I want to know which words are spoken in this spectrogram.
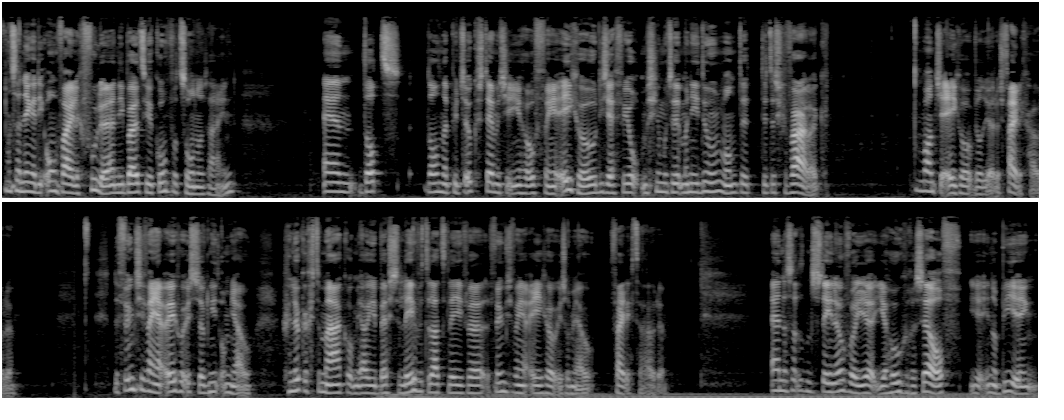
Dat zijn dingen die onveilig voelen en die buiten je comfortzone zijn. En dat, dan heb je dus ook een stemmetje in je hoofd van je ego. Die zegt van, joh, misschien moeten we dit maar niet doen, want dit, dit is gevaarlijk. Want je ego wil jou dus veilig houden. De functie van je ego is dus ook niet om jou gelukkig te maken, om jou je beste leven te laten leven. De functie van je ego is om jou veilig te houden. En dan staat het steen over je, je hogere zelf, je inner being.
